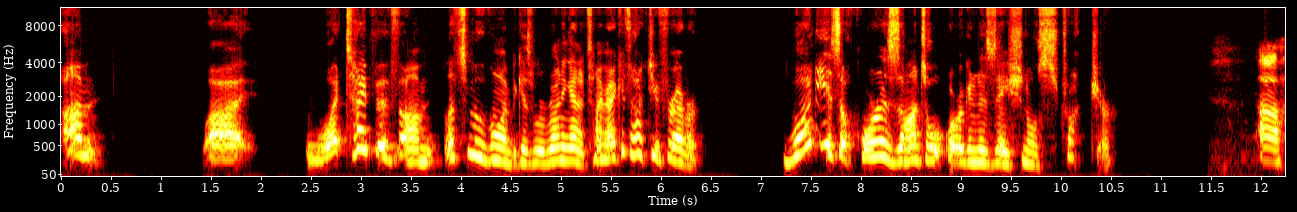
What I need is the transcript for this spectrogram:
um, uh, what type of, um, let's move on because we're running out of time. I could talk to you forever. What is a horizontal organizational structure? Oh,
